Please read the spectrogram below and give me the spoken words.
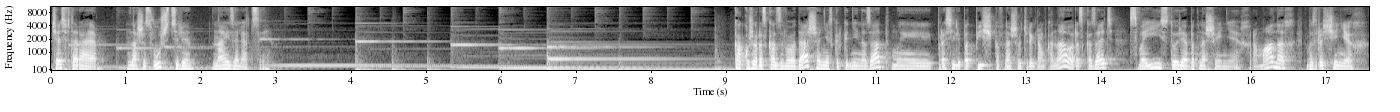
Часть вторая. Наши слушатели на изоляции. Как уже рассказывала Даша, несколько дней назад мы просили подписчиков нашего телеграм-канала рассказать свои истории об отношениях, романах, возвращениях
